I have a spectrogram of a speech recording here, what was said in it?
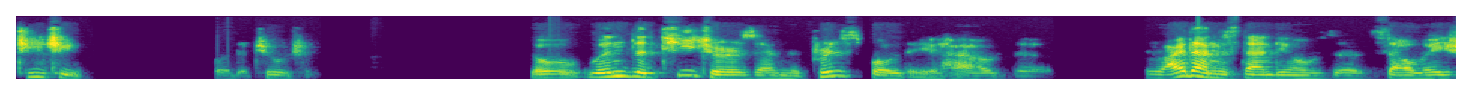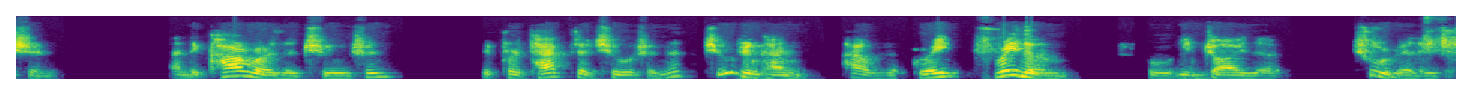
teaching for the children. So when the teachers and the principal, they have the right understanding of the salvation and they cover the children, they protect the children, the children can have the great freedom to enjoy the true religion.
